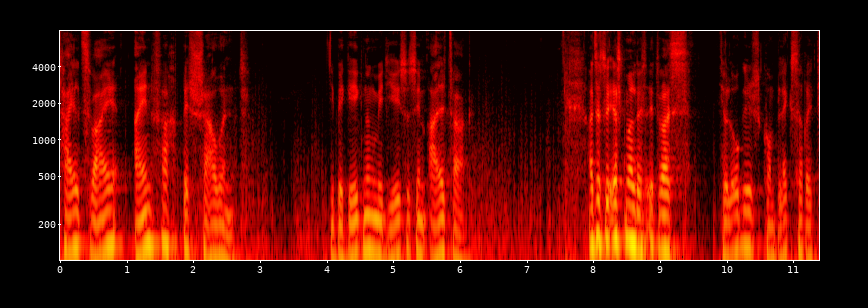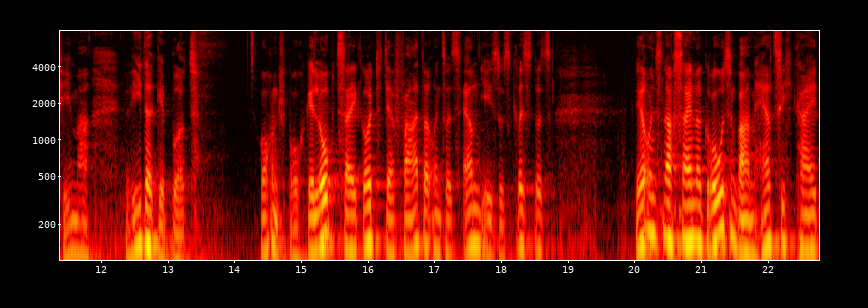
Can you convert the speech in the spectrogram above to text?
Teil 2 einfach beschauend. Die Begegnung mit Jesus im Alltag. Also zuerst mal das etwas theologisch komplexere Thema Wiedergeburt. Wochenspruch. Gelobt sei Gott, der Vater unseres Herrn Jesus Christus, der uns nach seiner großen Barmherzigkeit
